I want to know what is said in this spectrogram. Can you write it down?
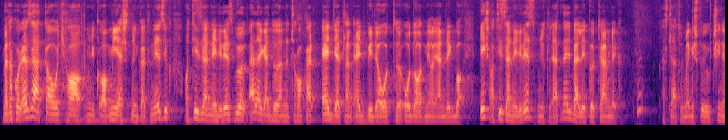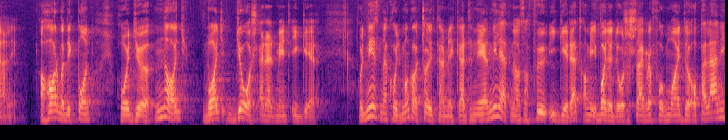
Mert akkor ezáltal, hogyha mondjuk a mi esetünket nézzük, a 14 részből elegendő lenne csak akár egyetlen egy videót odaadni ajándékba. És a 14 rész mondjuk lehetne egy belépő termék. Hm, ezt lehet, hogy meg is fogjuk csinálni. A harmadik pont, hogy nagy vagy gyors eredményt ígér hogy nézd meg, hogy maga a csali termékednél mi lehetne az a fő ígéret, ami vagy a gyorsaságra fog majd appellálni,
